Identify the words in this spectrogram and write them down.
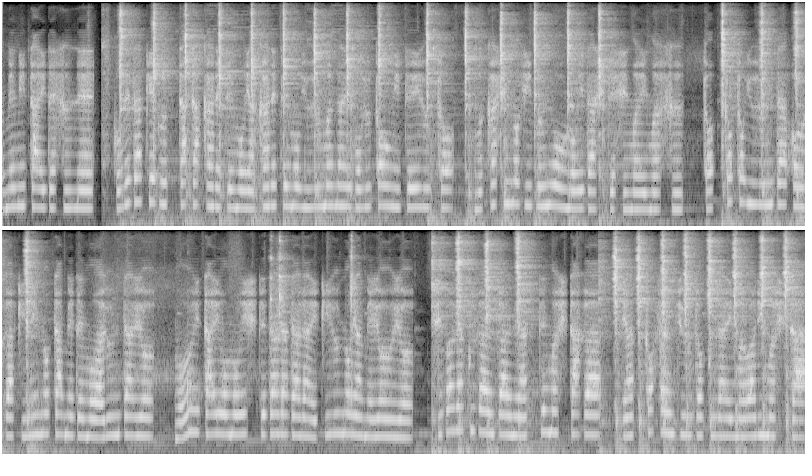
ダメみたいですね。これだけぶったたかれても焼かれても緩まないボルトを見ていると、昔の自分を思い出してしまいます。とっとと緩んだ方が君のためでもあるんだよ。もう痛い思いしてダラダラ生きるのやめようよ。しばらくガンガンやってましたが、やっと30度くらい回りました。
